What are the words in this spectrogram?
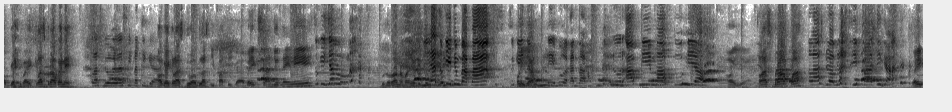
Oke, baik. Kelas berapa nih? kelas 12 IPA 3. Oke, kelas 12 IPA 3. Baik, selanjutnya ini Suki Jem. beneran namanya gitu. Iya, Suki Jem, Bapak. Suki Oh, iya? Ibu kan lah. Nur Afni Maftuhia. Oh iya. Kelas berapa? Kelas 12 IPA 3. Baik.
